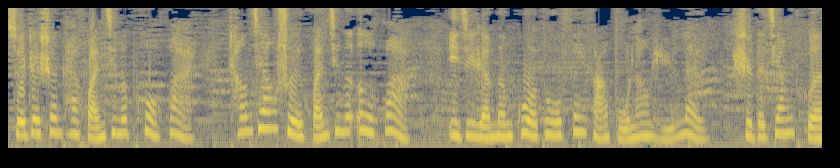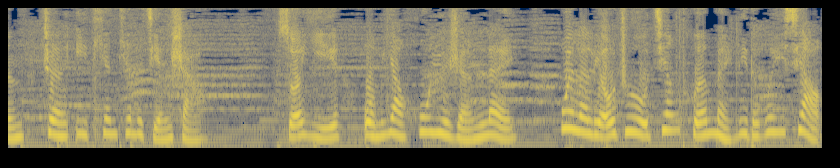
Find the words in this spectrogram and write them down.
随着生态环境的破坏。长江水环境的恶化，以及人们过度非法捕捞鱼类，使得江豚正一天天的减少。所以，我们要呼吁人类，为了留住江豚美丽的微笑，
